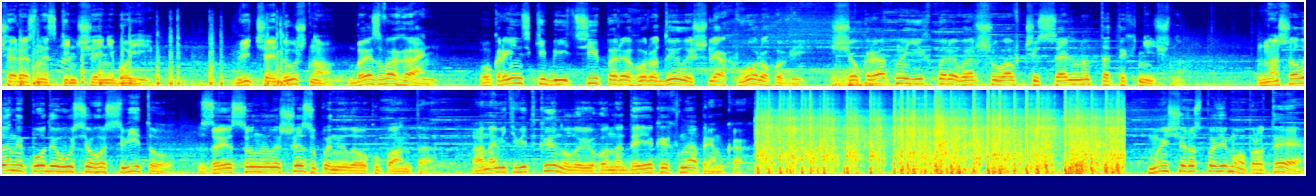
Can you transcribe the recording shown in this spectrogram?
через нескінчені бої. Відчайдушно, без вагань, українські бійці перегородили шлях ворогові, що кратно їх перевершував чисельно та технічно. На шалений подив усього світу ЗСУ не лише зупинили окупанта, а навіть відкинули його на деяких напрямках. Ми ще розповімо про те,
